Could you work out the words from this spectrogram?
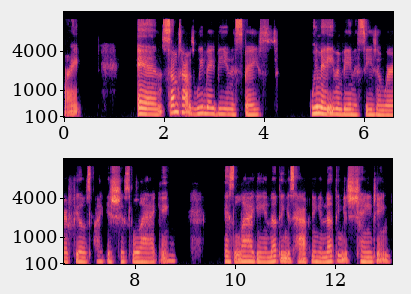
right? And sometimes we may be in a space we may even be in a season where it feels like it's just lagging. It's lagging and nothing is happening and nothing is changing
